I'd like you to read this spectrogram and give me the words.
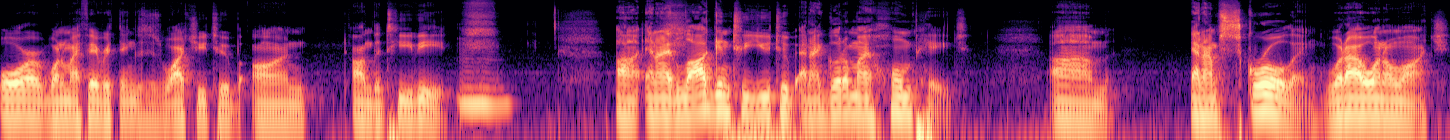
or one of my favorite things is watch YouTube on on the TV, uh, and I log into YouTube and I go to my homepage, um, and I'm scrolling what I want to watch.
